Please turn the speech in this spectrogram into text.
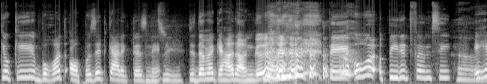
ਕਿਉਂਕਿ ਬਹੁਤ ਆਪੋਜ਼ਿਟ ਕੈਰੈਕਟਰਸ ਨੇ ਜਿੱਦਾਂ ਮੈਂ ਕਿਹਾ ਰੰਗ ਤੇ ਉਹ ਪੀਰੀਅਡ ਫਿਲਮ ਸੀ। ਇਹ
